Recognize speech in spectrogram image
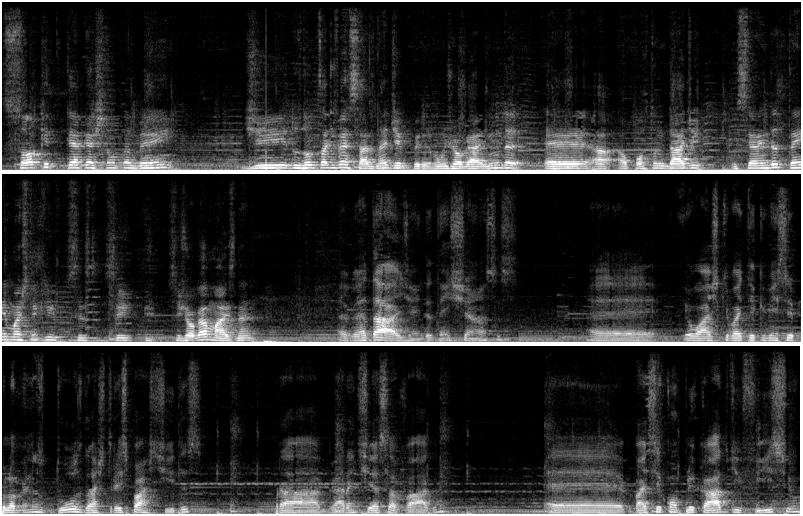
Só que tem a questão também de, dos outros adversários, né, Diego Pereira? Vamos jogar ainda. É, a, a oportunidade o Ceará ainda tem, mas tem que se, se- se jogar mais, né? É verdade, ainda tem chances. É, eu acho que vai ter que vencer pelo menos duas das três partidas para garantir essa vaga. É, vai ser complicado, difícil,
